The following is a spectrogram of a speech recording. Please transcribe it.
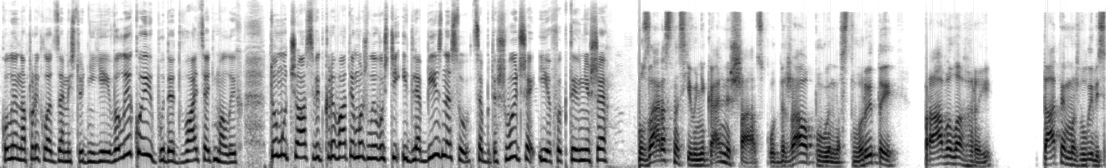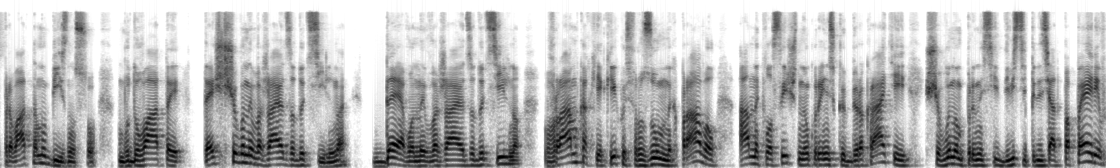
коли, наприклад, замість однієї великої буде 20 малих. Тому час відкривати можливості і для бізнесу це буде швидше і ефективніше. Ну зараз у нас є унікальний шанс, коли держава повинна створити правила гри, дати можливість приватному бізнесу будувати те, що вони вважають за доцільне, де вони вважають за доцільно, в рамках якихось розумних правил, а не класичної української бюрократії, що ви нам принесіть 250 паперів,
